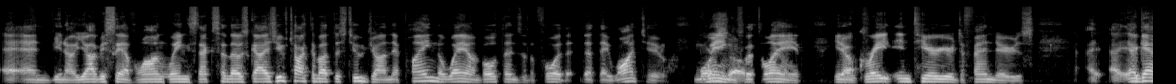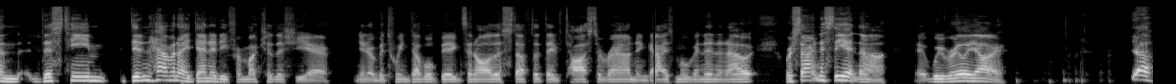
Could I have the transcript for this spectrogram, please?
And you know, you obviously have long wings next to those guys. You've talked about this too, John. They're playing the way on both ends of the floor that, that they want to. More wings so. with length, you know, Yeah. great interior defenders. I, again, this team didn't have an identity for much of this year. You know, between double bigs and all this stuff that they've tossed around and guys moving in and out, we're starting to see it now. We really are. Yeah,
